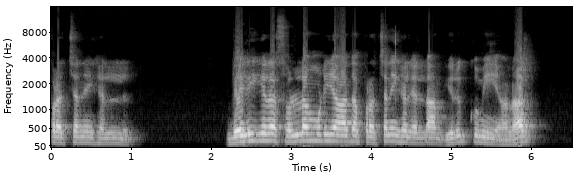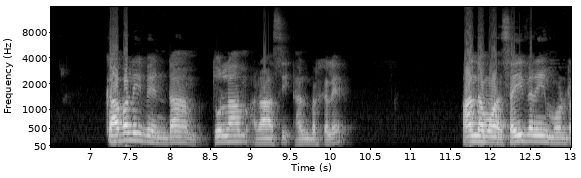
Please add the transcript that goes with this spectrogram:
பிரச்சனைகள் வெளியில சொல்ல முடியாத பிரச்சனைகள் எல்லாம் இருக்குமே ஆனால் கவலை வேண்டாம் துலாம் ராசி அன்பர்களே. அந்த செய்வினை போன்ற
